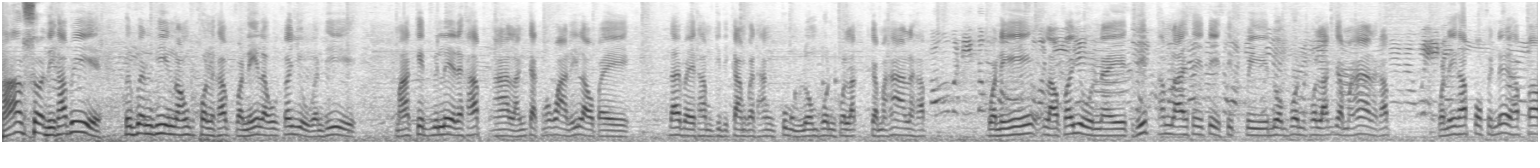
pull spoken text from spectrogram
ครับสวัสดีครับพี่เพื่อนๆพี่น้องทุกคนนะครับ วันนี้เราก็อยู่กันที่มาร์เก็ตวิลเลจนะครับหลังจากเมื่อวานที่เราไปได้ไปทำกิจกรรมกับทางกลุ่มรวมพลคนรักยามาฮ่านะครับ วันนี้เราก็อยู่ในทริปทำลายสถิติ 10 ปี รวมพลคนรักยามาฮ่านะครับ วันนี้ครับโปรเฟนเดอร์ครับก็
